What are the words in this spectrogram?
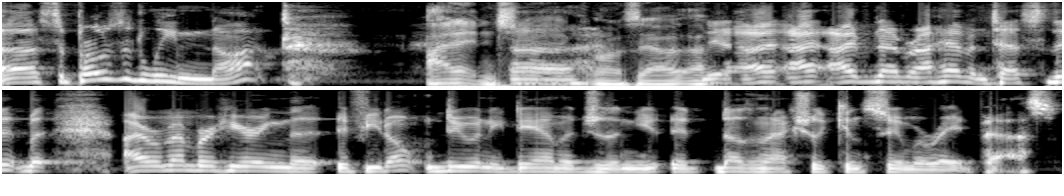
uh, supposedly not I didn't check. Uh, honestly, I, I, yeah, I, have never, I haven't tested it, but I remember hearing that if you don't do any damage, then you, it doesn't actually consume a raid pass.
